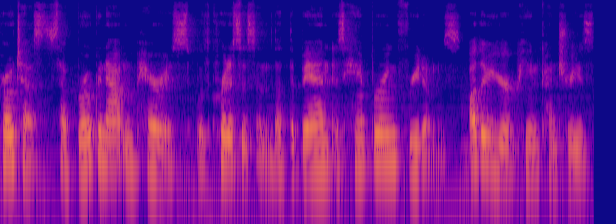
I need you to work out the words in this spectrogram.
Protests have broken out in Paris with criticism that the ban is hampering freedoms. Other European countries,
